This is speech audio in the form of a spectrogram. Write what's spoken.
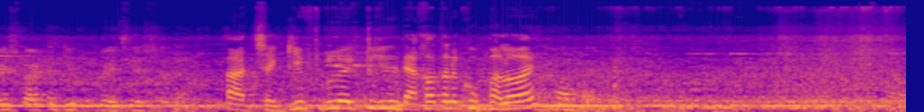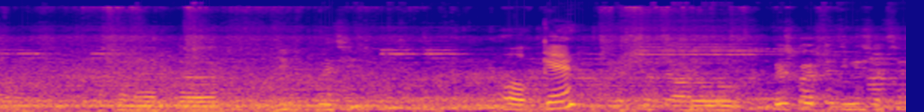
বেশ কয়েকটা গিফট পেয়েছি এর সাথে। আচ্ছা গিফটগুলো একটু যদি দেখাও তাহলে খুব ভালো হয় হ্যাঁ হ্যাঁ এখানে একটা পেয়েছি ওকে। এর সাথে আরও বেশ কয়েকটা জিনিস আছে।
